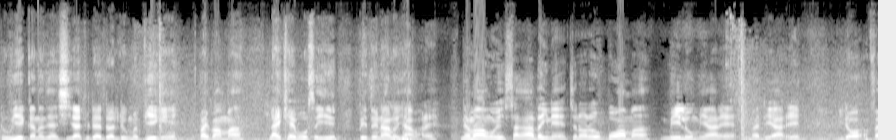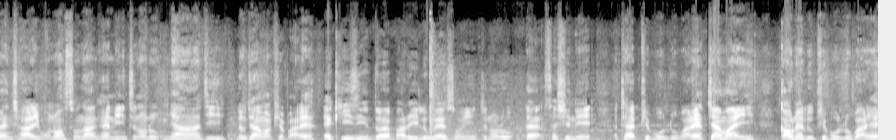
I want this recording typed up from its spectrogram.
လူဦးရေကန့်သက်ချက်ရှိတာဖြစ်တဲ့အတွက်လူမပြည့်ခင်ဘိုက်ပါမှာလိုက်ခဲ့ဖို့စရင်ပေးသွင်းလာလို့ရပါတယ်မြန်မာငွေ15သိန်းနဲ့ကျွန်တော်တို့ဘောကမှာမေးလို့မရတဲ့အမှတ်တရတွေ ပြီးတော့ adventure တွေပေါ့နော်စွန်စားခန်းနေကျွန်တော်တို့အများကြီးလောက်ကြမှာဖြစ်ပါတယ်အခီးစဉ်အတွက်ဘာတွေလိုလဲဆိုရင်ကျွန်တော်တို့အသက်16နှစ်အထက်ဖြစ်ဖို့လိုပါတယ်ကျမ်းမာရေးကောင်းတဲ့လူဖြစ်ဖို့လိုပါတယ်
